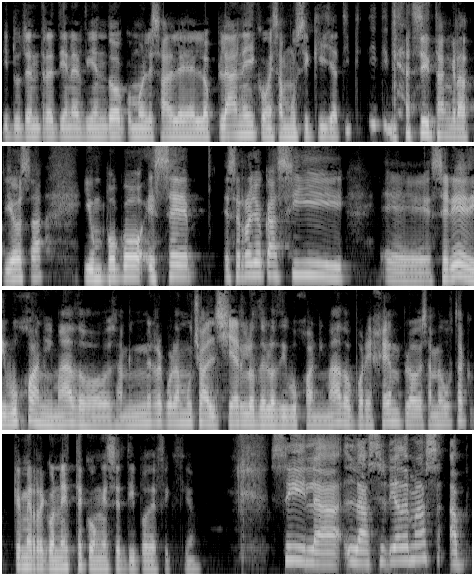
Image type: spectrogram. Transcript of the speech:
y tú te entretienes viendo cómo le salen los planes y con esa musiquilla así tan graciosa. Y un poco ese, ese rollo casi eh, serie de dibujos animados. A mí me recuerda mucho al Sherlock de los dibujos animados, por ejemplo. O sea, me gusta que me reconecte con ese tipo de ficción. Sí, la, la serie además, ab-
